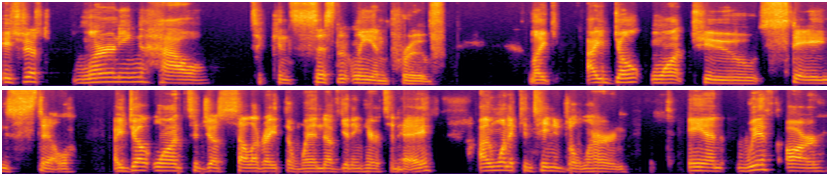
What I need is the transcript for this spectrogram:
it's just learning how to consistently improve. Like, I don't want to stay still. I don't want to just celebrate the win of getting here today. I want to continue to learn. And with our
